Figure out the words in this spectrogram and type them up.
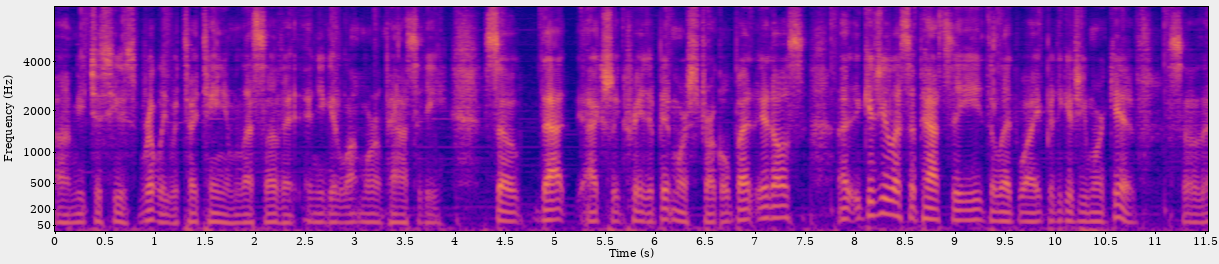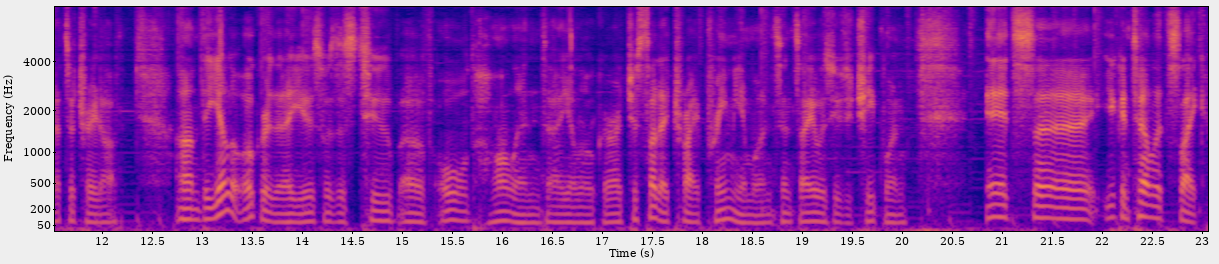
um, you just use really with titanium less of it and you get a lot more opacity. So that actually created a bit more struggle, but it also uh, it gives you less opacity, the lead white, but it gives you more give. So that's a trade-off. Um, the yellow ochre that I used was this tube of Old Holland uh, yellow ochre. I just thought I'd try a premium one since I always use a cheap one. It's uh, you can tell it's like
